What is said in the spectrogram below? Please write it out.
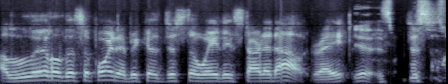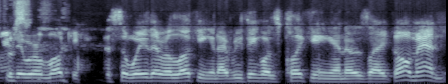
a little disappointed because just the way they started out, right? Yeah, it's just the way they were looking. Just the way they were looking, and everything was clicking, and it was like, oh man,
